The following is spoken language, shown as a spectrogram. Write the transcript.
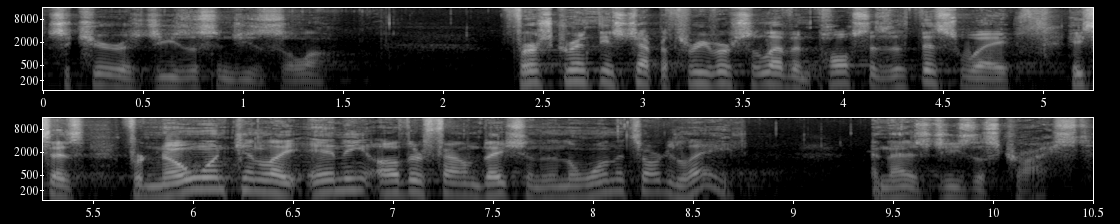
secure is Jesus and Jesus alone. 1 Corinthians chapter 3 verse 11 Paul says it this way. He says for no one can lay any other foundation than the one that's already laid and that is Jesus Christ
